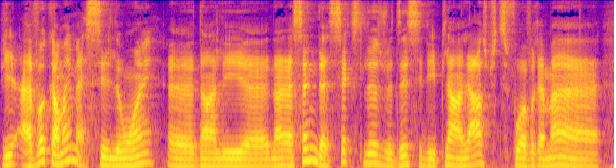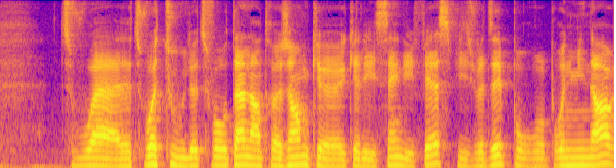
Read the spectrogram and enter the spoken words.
Puis elle va quand même assez loin euh, dans les dans la scène de sexe, là, je veux dire, c'est des plans larges, puis tu vois vraiment. tu vois, tu vois tout, là. Tu vois autant l'entrejambe que, que les seins, les fesses. Puis je veux dire, pour, pour une mineure,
